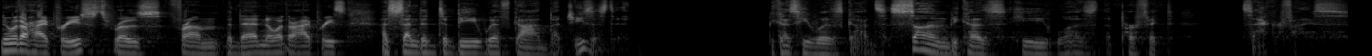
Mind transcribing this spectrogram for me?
No other high priest rose from the dead, no other high priest ascended to be with God, but Jesus did because he was God's son, because he was the perfect sacrifice.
